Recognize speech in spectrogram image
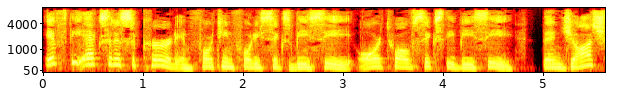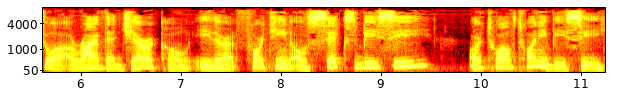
if the Exodus occurred in 1446 BC or 1260 BC, then Joshua arrived at Jericho either at 1406 BC or 1220 BC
